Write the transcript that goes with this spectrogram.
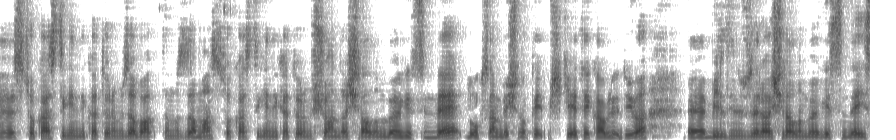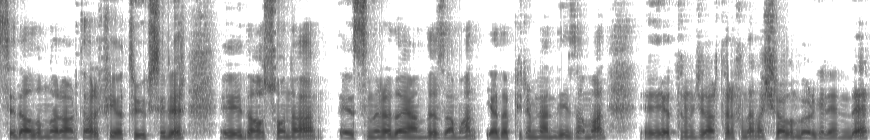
E, stokastik indikatörümüze baktığımız zaman stokastik indikatörümüz şu anda aşırı alım bölgesinde 95.72'ye tekabül ediyor. E, bildiğiniz üzere aşırı alım bölgesinde hissede alımlar artar, fiyatı yükselir. E, daha sonra e, sınıra dayandığı zaman ya da primlendiği zaman e, yatırımcılar tarafından aşırı alım bölgelerinde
